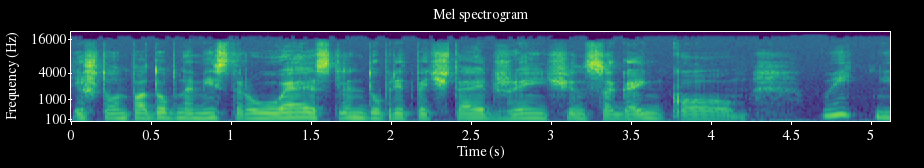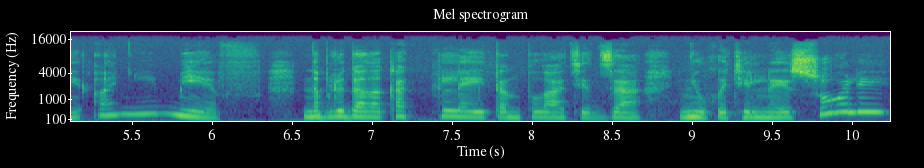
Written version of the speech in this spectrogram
и что он, подобно мистеру Уэстленду, предпочитает женщин с огоньком. Уитни, онемев, наблюдала, как Клейтон платит за нюхательные соли,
